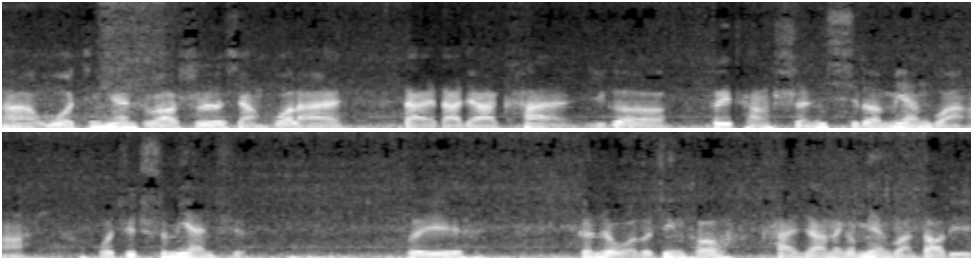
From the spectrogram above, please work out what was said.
啊，我今天主要是想过来带大家看一个非常神奇的面馆啊，我去吃面去。所以，跟着我的镜头看一下那个面馆到底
